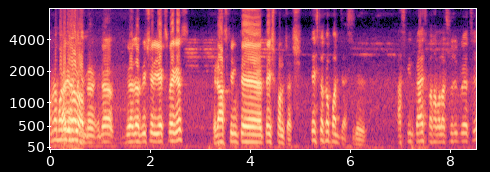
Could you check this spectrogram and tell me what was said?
আমরা গাড়ি মডেল আপনার এটা দুই হাজার বিশের ইএক্স প্যাকেজ এটা আস্কিং তেইশ পঞ্চাশ। তেইশ লক্ষ পঞ্চাশ। জি। আস্কিং প্রাইস কথা বলার সুযোগ রয়েছে।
